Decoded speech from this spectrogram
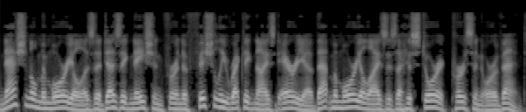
National Memorial is a designation for an officially recognized area that memorializes a historic person or event.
